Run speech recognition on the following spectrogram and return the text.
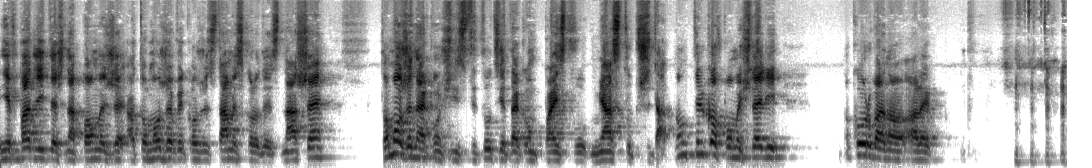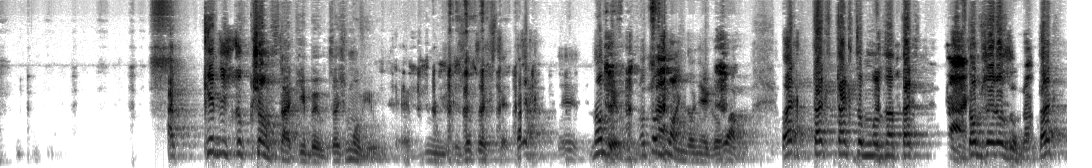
nie wpadli też na pomysł, że a to może wykorzystamy, skoro to jest nasze, to może na jakąś instytucję taką państwu, miastu przydatną, tylko pomyśleli, no kurwa, no ale. A kiedyś to ksiądz taki był, coś mówił, że coś chce. Tak? No był, no to dzwoń do niego, łap. Tak, tak, tak to można tak, tak. dobrze rozumieć, tak?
